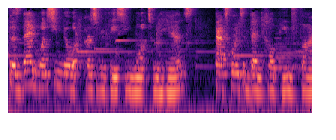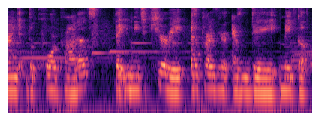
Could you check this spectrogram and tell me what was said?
Because then once you know what parts of your face you want to enhance, that's going to then help you find the core products that you need to curate as a part of your everyday makeup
